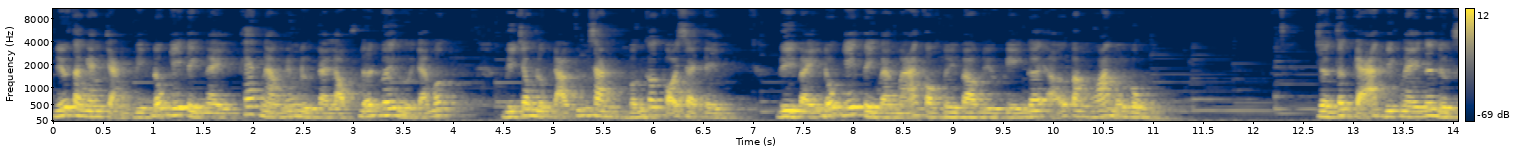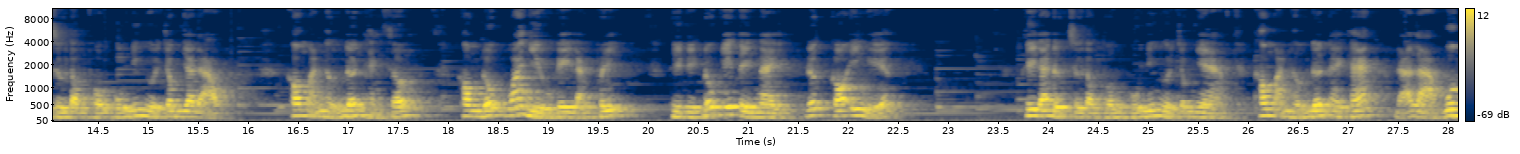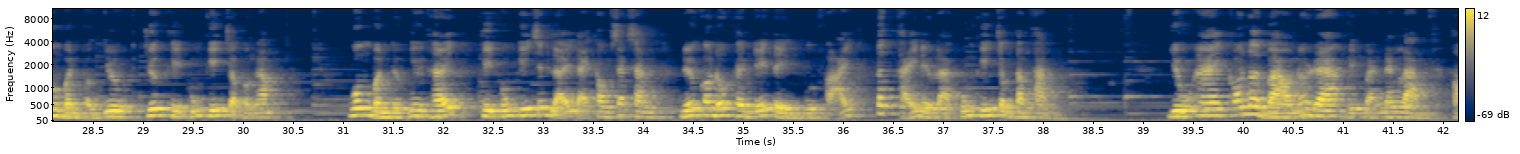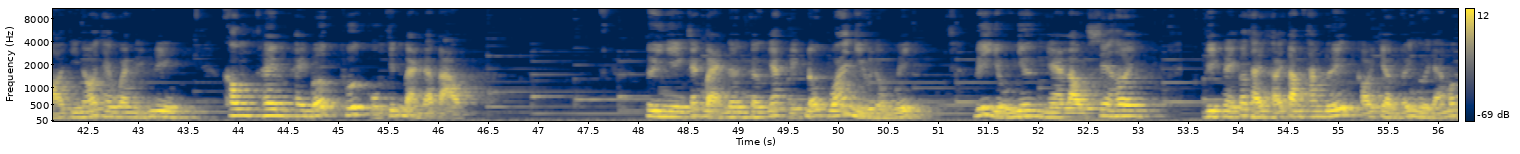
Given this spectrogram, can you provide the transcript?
Nếu ta ngăn chặn việc đốt giấy tiền này, khác nào ngăn đường tài lộc đến với người đã mất. Vì trong lục đạo chúng sanh vẫn có cõi xài tiền, vì vậy đốt giấy tiền vàng mã còn tùy vào điều kiện nơi ở văn hóa mỗi vùng. Trên tất cả, việc này nên được sự đồng thuận của những người trong gia đạo không ảnh hưởng đến hàng xóm, không đốt quá nhiều gây lãng phí, thì việc đốt giấy tiền này rất có ý nghĩa. Khi đã được sự đồng thuận của những người trong nhà, không ảnh hưởng đến ai khác, đã là quân bình phần dương trước khi cúng kiến cho phần âm. Quân bình được như thế, khi cúng kiến xính lễ lại không sát sanh, nếu có đốt thêm giấy tiền vừa phải, tất thảy đều là cúng kiến trong tâm thành. Dù ai có nói vào, nói ra, việc bạn đang làm, họ chỉ nói theo quan điểm riêng không thêm hay bớt phước của chính bạn đã tạo tuy nhiên các bạn nên cân nhắc việc đốt quá nhiều đồ quý ví dụ như nhà lầu xe hơi Việc này có thể khởi tâm tham luyến cõi trần với người đã mất.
